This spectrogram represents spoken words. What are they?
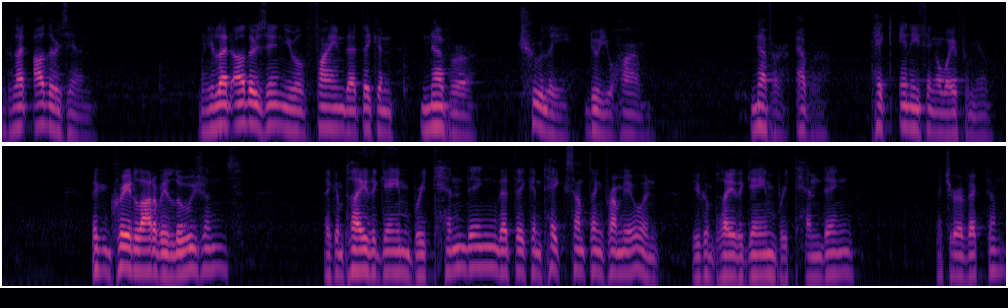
you can let others in. When you let others in, you'll find that they can never truly do you harm. Never, ever take anything away from you. They can create a lot of illusions. They can play the game pretending that they can take something from you, and you can play the game pretending that you're a victim,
